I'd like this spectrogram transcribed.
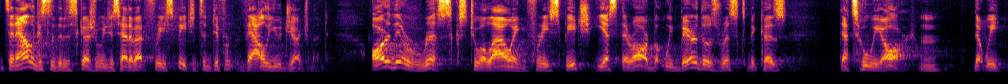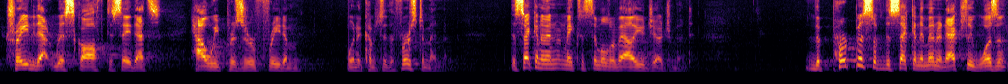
It's analogous to the discussion we just had about free speech. It's a different value judgment. Are there risks to allowing free speech? Yes, there are, but we bear those risks because that's who we are. That we trade that risk off to say that's how we preserve freedom when it comes to the First Amendment. The Second Amendment makes a similar value judgment. The purpose of the Second Amendment actually wasn't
